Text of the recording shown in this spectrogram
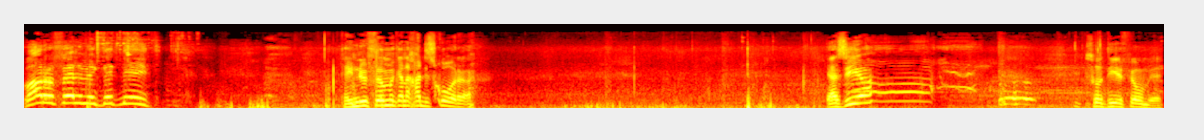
Waarom film ik dit niet? Kijk, nu film ik en dan gaat hij scoren. Ja, zie je? Schoot hier film weer.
